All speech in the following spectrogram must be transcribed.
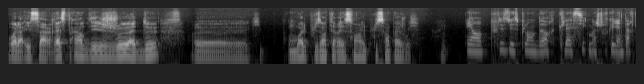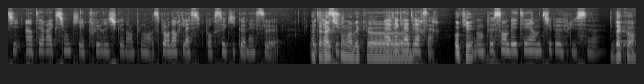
Voilà, et ça reste un des jeux à deux euh, qui pour moi est le plus intéressant et le plus sympa à jouer. Et en plus du Splendor classique, moi je trouve qu'il y a une partie interaction qui est plus riche que dans le plan Splendor classique pour ceux qui connaissent le, le Interaction avec. euh, classique. avec l'adversaire. Ok, On peut s'embêter un petit peu plus. d'accord.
